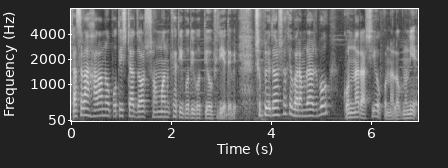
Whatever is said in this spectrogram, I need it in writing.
তাছাড়া হারানো প্রতিষ্ঠা, যশ, সম্মান, খ্যাতি, প্রতিপত্তিও ফিরিয়ে দেবে। সুপ্রিয় দর্শক, এবার আমরা আসব কন্যা রাশি ও কন্যা লগ্ন নিয়ে।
